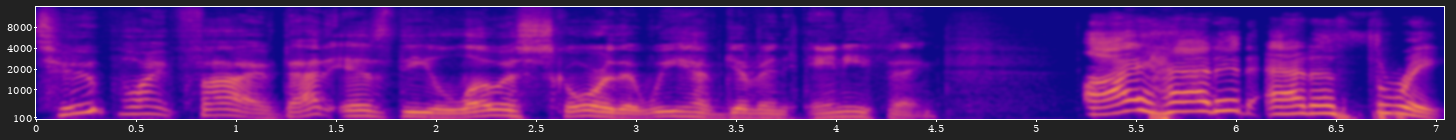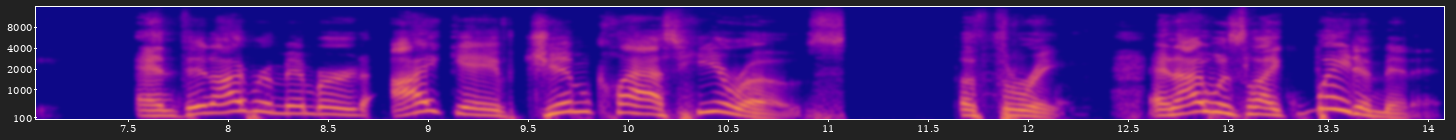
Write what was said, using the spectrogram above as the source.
2.5. That is the lowest score that we have given anything. I had it at a 3. And then I remembered I gave Gym Class Heroes a 3. And I was like, "Wait a minute.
